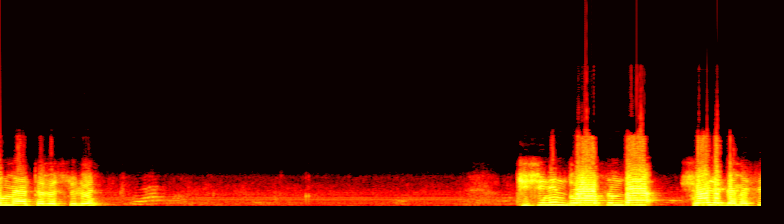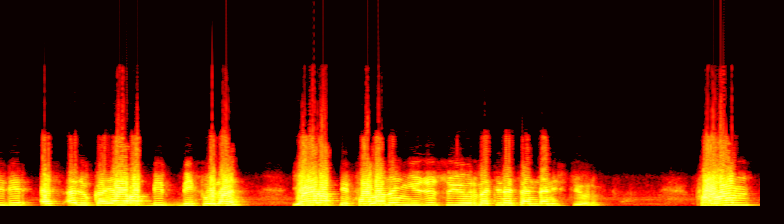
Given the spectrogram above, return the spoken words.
olmayan tevessülün kişinin duasında şöyle demesidir. Es'eluka ya Rabbi bi fulan. Ya Rabbi falanın yüzü suyu hürmetine senden istiyorum. Falan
